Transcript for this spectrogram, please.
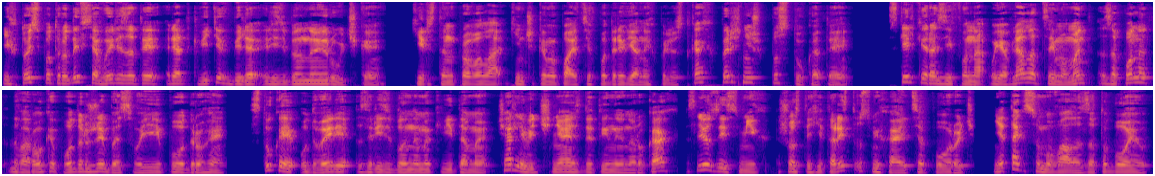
і хтось потрудився вирізати ряд квітів біля різьбленої ручки. Кірстен провела кінчиками пальців по дерев'яних пелюстках, перш ніж постукати. Скільки разів вона уявляла цей момент за понад два роки подорожі без своєї подруги, стукає у двері з різьбленими квітами, Чарлі відчиняє з дитиною на руках, сльози й сміх, шостий гітарист усміхається поруч. Я так сумувала за тобою.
